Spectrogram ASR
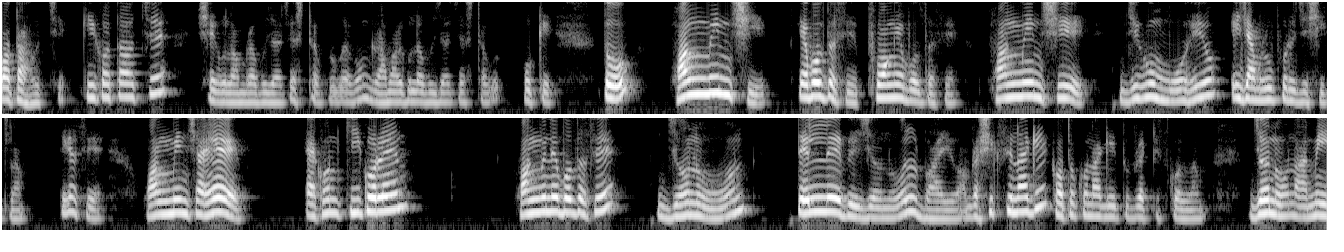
কথা হচ্ছে। কি কথা হচ্ছে? সেগুলো আমরা বোঝার চেষ্টা করব এবং গ্রামারগুলো বোঝার চেষ্টা করব। ওকে তো হোয়াংমিন শি কে বলতেছে ফুয়ংয়ে বলতেছে হোয়াংমিন শি জিগু মোহেও, এই যে আমরা উপরে যে শিখলাম, ঠিক আছে? হোয়াংমিন সাহেব, এখন কি করেন? হোয়াংমিনে বলতেছে, জনন টেলিভিশনুল বায়ু। আমরা শিখছি না আগে, কতক্ষণ আগে তো প্র্যাকটিস করলাম। জনন, আমি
